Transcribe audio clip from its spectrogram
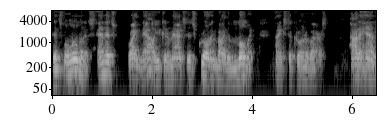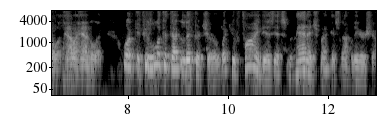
that's voluminous and it's right now you can imagine it's growing by the moment thanks to coronavirus. How to handle it how to handle it well, if you look at that literature, what you find is it's management, it's not leadership.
